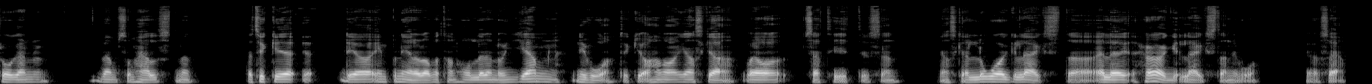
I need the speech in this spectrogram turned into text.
frågar vem som helst, men jag tycker det jag är imponerad av att han håller ändå en jämn nivå tycker jag. Han har en ganska, vad jag har sett hittills, en ganska låg lägsta, eller hög lägsta nivå, kan jag säga.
